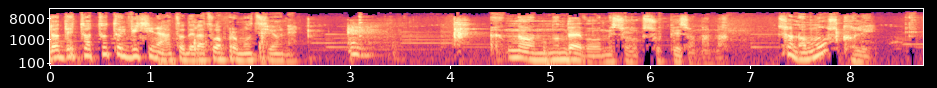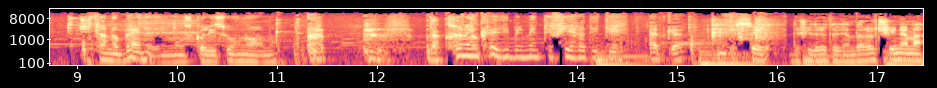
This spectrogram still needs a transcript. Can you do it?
L'ho detto a tutto il vicinato della tua promozione. No, non devo, ho messo sul peso, mamma. Sono muscoli. Ci stanno bene dei muscoli su un uomo. Sono incredibilmente fiera di te, Edgar. se deciderete di andare al cinema,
